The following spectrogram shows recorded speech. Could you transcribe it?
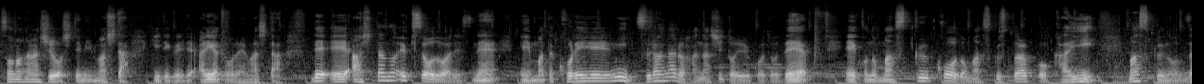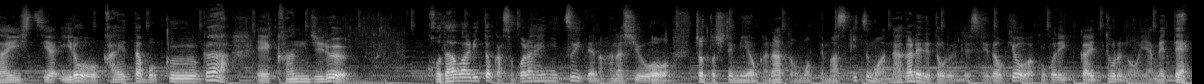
その話をしてみました。聞いてくれてありがとうございました。で、えー、明日のエピソードはですね、えー、またこれに連なる話ということで、えー、このマスクコードマスクストラップを買いマスクの材質や色を変えた僕が、え感じるこだわりとかそこら辺についての話をちょっとしてみようかなと思ってます。いつもは流れで撮るんですけど今日はここで一回撮るのをやめて、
